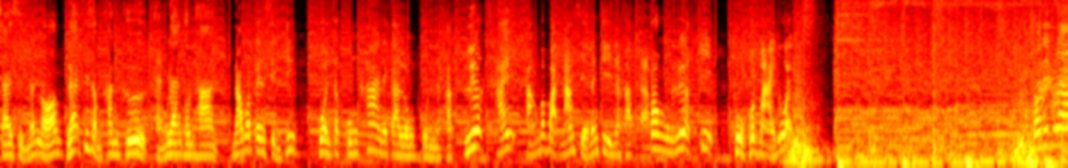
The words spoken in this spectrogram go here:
ใจสิ่งแวดล้อม และที่สำคัญคือแข็งแรงทนทาน นับว่าเป็นสิ่งที่ควรจะคุ้มค่าในการลงทุนนะครับ เลือกใช้ถังบำบัดน้ำเสียทั้งทีนะครับ ครับ ต้องเลือกที่ถูกกฎหมายด้วย สวัสดีครั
